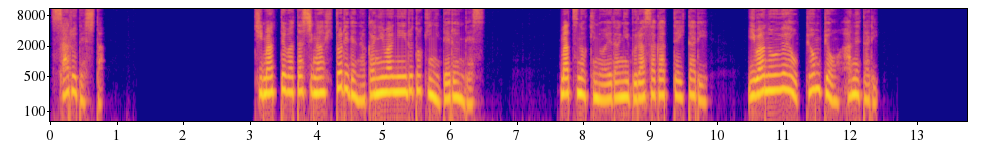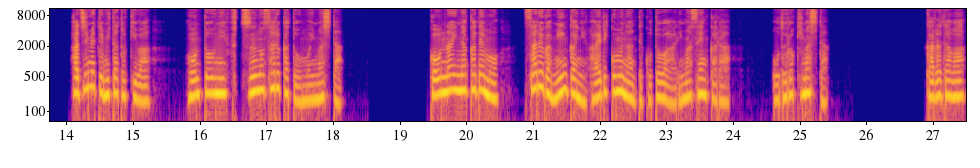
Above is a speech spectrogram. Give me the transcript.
猿でした。決まって私が一人で中庭にいる時に出るんです。松の木の枝にぶら下がっていたり、岩の上をぴょんぴょん跳ねたり。初めて見た時は、本当に普通の猿かと思いました。こんな田舎でも猿が民家に入り込むなんてことはありませんから、驚きました。体は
